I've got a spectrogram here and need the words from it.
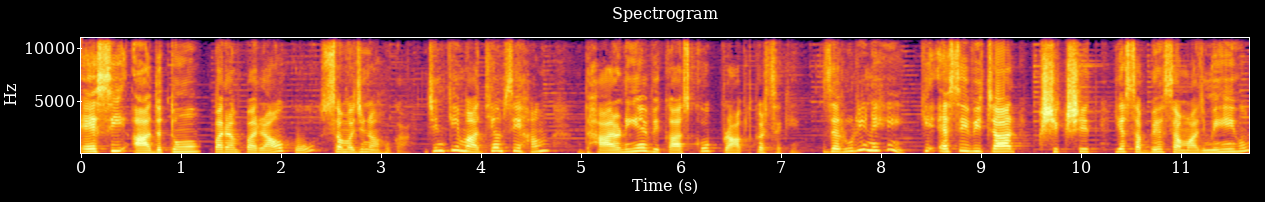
ऐसी आदतों परंपराओं को समझना होगा जिनके माध्यम से हम धारणीय विकास को प्राप्त कर सकें। ज़रूरी नहीं कि ऐसे विचार शिक्षित या सभ्य समाज में ही हों।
